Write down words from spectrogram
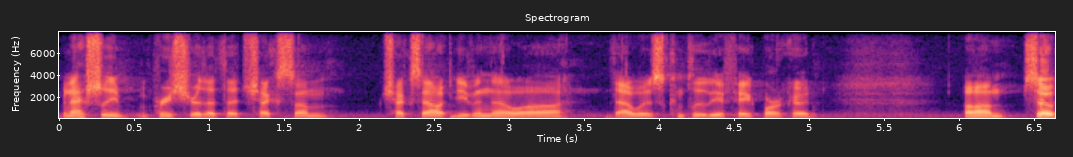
and actually, I'm pretty sure that that checksum checks out, even though uh, that was completely a fake barcode. Um, so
